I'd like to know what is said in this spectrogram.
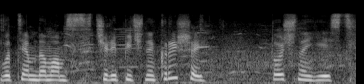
вот тем домам с черепичной крышей точно есть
